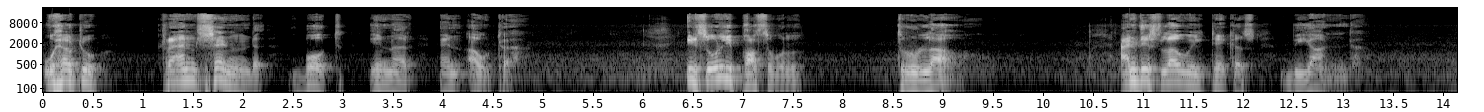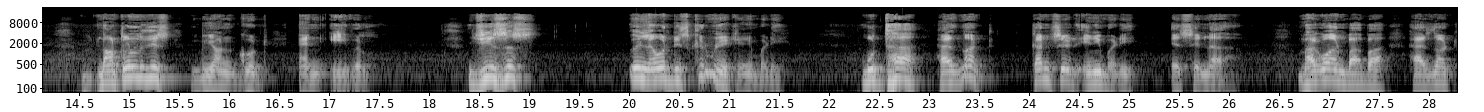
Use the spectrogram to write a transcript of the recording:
We have to transcend both inner and outer. It's only possible through love. And this love will take us beyond. Not only this, beyond good and evil. Jesus will never discriminate anybody. Buddha has not considered anybody a sinner. Bhagwan Baba has not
